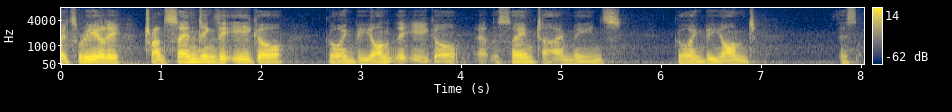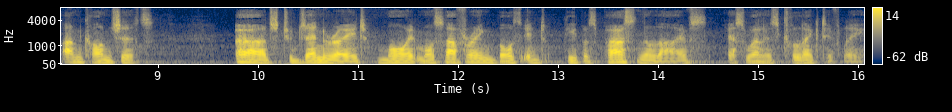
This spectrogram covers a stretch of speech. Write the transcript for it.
it's really transcending the ego, going beyond the ego, at the same time means going beyond this unconscious urge to generate more and more suffering, both in people's personal lives as well as collectively.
